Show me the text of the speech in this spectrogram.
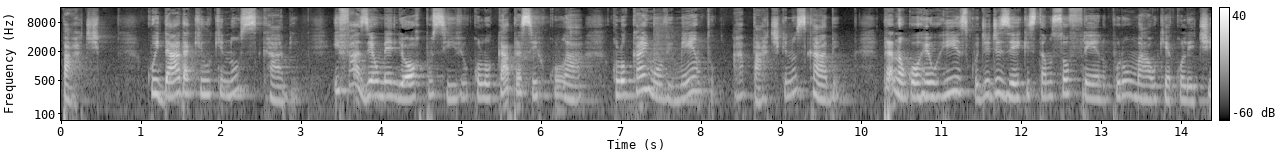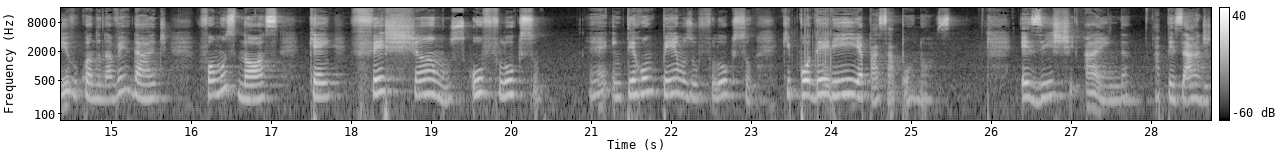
parte cuidar daquilo que nos cabe e fazer o melhor possível, colocar para circular, colocar em movimento a parte que nos cabe, para não correr o risco de dizer que estamos sofrendo por um mal que é coletivo, quando na verdade fomos nós quem fechamos o fluxo, né? interrompemos o fluxo que poderia passar por nós. Existe ainda, apesar de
